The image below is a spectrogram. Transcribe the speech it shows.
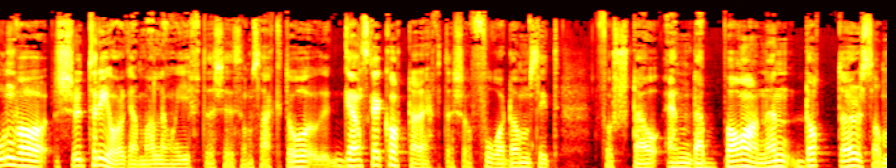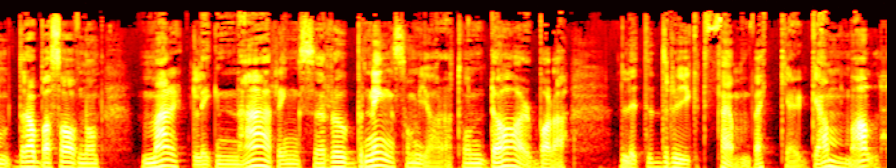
Hon var 23 år gammal när hon gifte sig som sagt och ganska kort därefter så får de sitt första och enda barn, en dotter som drabbas av någon märklig näringsrubbning som gör att hon dör bara lite drygt fem veckor gammal.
